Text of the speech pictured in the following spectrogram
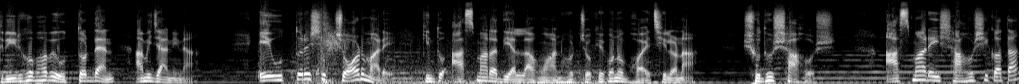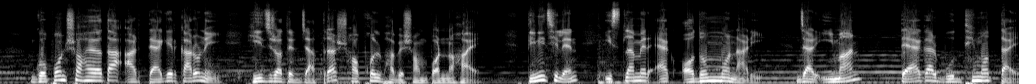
দৃঢ়ভাবে উত্তর দেন, আমি জানি না। এই উত্তরে সে চড় মারে, কিন্তু আসমা রাদিয়াল্লাহু আনহুর চোখে কোনো ভয় ছিল না। শুধু সাহস আসমার এই সাহসিকতা, গোপন সহায়তা আর ত্যাগের কারণেই হিজরতের যাত্রা সফলভাবে সম্পন্ন হয়। তিনি ছিলেন ইসলামের এক অদম্য নারী, যার ইমান ত্যাগ আর বুদ্ধিমত্তায়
